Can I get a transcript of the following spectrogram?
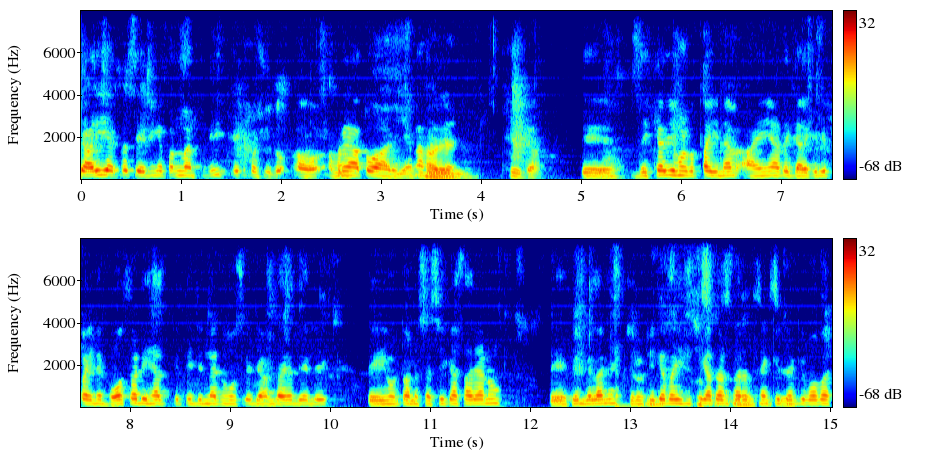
40000 ਰੁਪਏ ਸੇਵਿੰਗ ਆਪਾਂ ਮੰਥਲੀ ਇੱਕ ਪਸ਼ੂ ਤੋਂ ਆਪਣੇ ਆਪ ਤੋਂ ਆ ਰਹੀ ਹੈ ਨਾ। ਹਾਂਜੀ, ਹਾਂਜੀ। ਠੀਕ ਆ। ਤੇ ਦੇਖਿਆ ਜੀ ਹੁਣ ਭਾਈ ਨਾਲ ਆਏ ਆ ਤੇ ਗੱਲ ਕੀਤੀ ਭਾਈ ਨੇ ਬਹੁਤ ਸਾਡੀ ਹੈਲਪ ਕੀਤੀ ਜਿੰਨਾ ਕਿ ਹੋ ਸਕੇ ਜਾਣਦਾ ਹੈ ਦੇ ਲਈ। ਤੇ ਹੁਣ ਤੁਹਾਨੂੰ ਸਤਿ ਸ਼੍ਰੀ ਅਕਾਲ ਸਾਰਿਆਂ ਨੂੰ। ਤੇ ਫਿਰ ਮਿਲਾਂਗੇ। ਚਲੋ ਠੀਕ ਹੈ ਭਾਈ ਸਤਿ ਸ਼੍ਰੀ ਅਕਾਲ ਤੁਹਾਨੂੰ ਸਾਰਿਆਂ ਥੈਂਕ ਯੂ ਥੈਂਕ ਯੂ ਬਹੁਤ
